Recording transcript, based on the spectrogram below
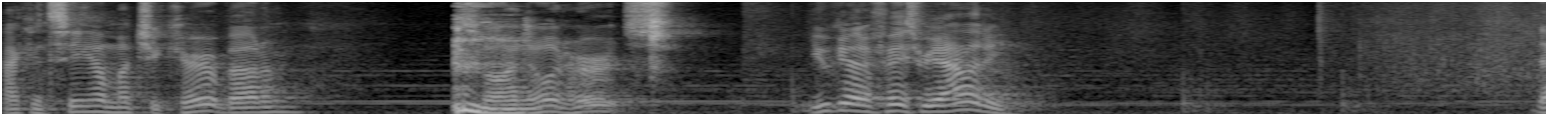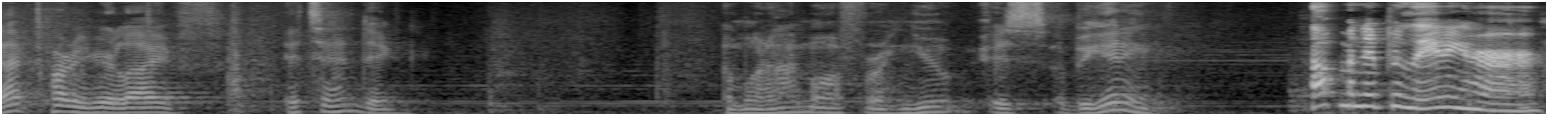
I can see how much you care about him. so I know it hurts. You gotta face reality. That part of your life, it's ending. And what I'm offering you is a beginning. Stop manipulating her.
